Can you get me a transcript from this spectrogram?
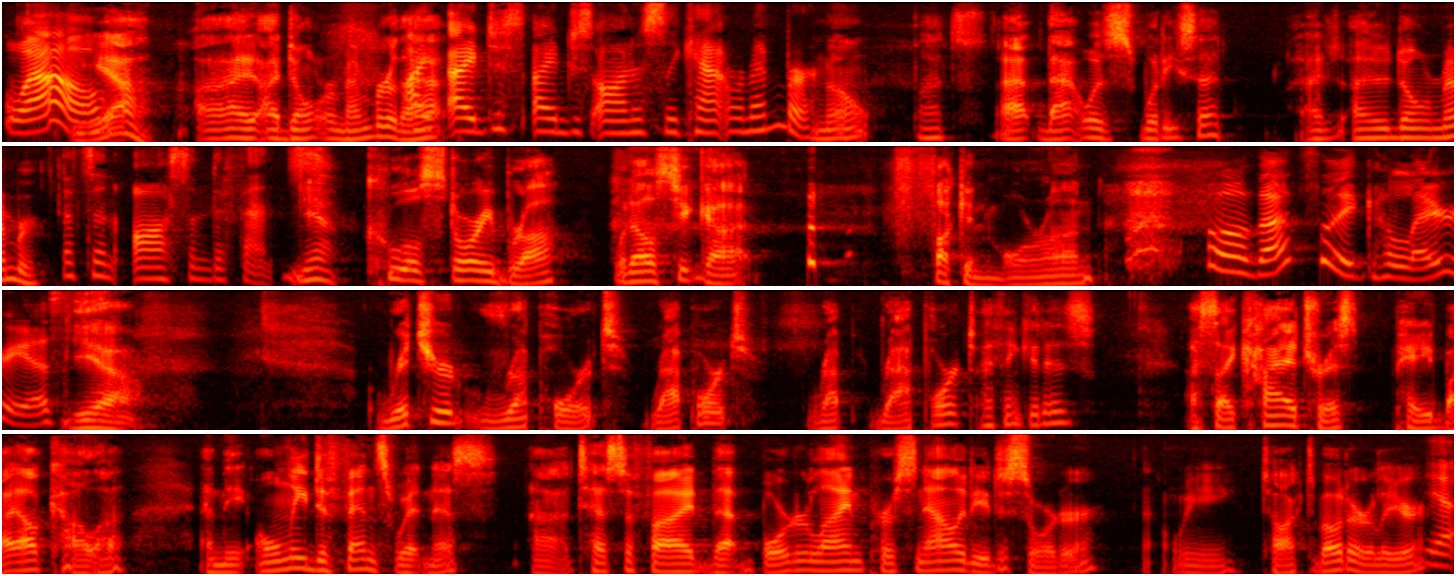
Wow. Yeah, I, I don't remember that. I, I just I just honestly can't remember. no, that's that. That was what he said. I, I don't remember. That's an awesome defense. Yeah, cool story, brah. What else you got? Fucking moron. Oh, that's like hilarious. Yeah. Richard Rapport, Rapport, Rap, Rapport, I think it is, a psychiatrist paid by Alcala and the only defense witness, uh, testified that borderline personality disorder that we talked about earlier Yeah.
